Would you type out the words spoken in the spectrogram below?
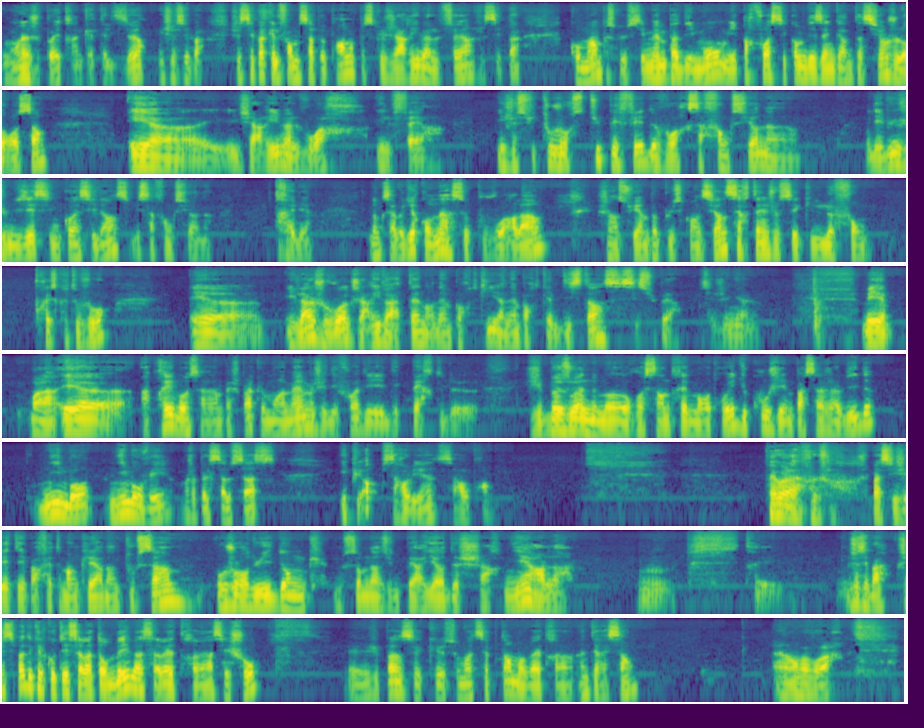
Moi, je peux être un catalyseur, mais je sais pas. Je sais pas quelle forme ça peut prendre parce que j'arrive à le faire. Je sais pas comment parce que c'est même pas des mots, mais parfois c'est comme des incantations. Je le ressens et, euh, et j'arrive à le voir et le faire. Et je suis toujours stupéfait de voir que ça fonctionne. Au début, je me disais c'est une coïncidence, mais ça fonctionne très bien. Donc ça veut dire qu'on a ce pouvoir-là J'en suis un peu plus conscient. Certains, je sais qu'ils le font presque toujours. Et, euh, et là, je vois que j'arrive à atteindre n'importe qui à n'importe quelle distance. C'est super, c'est génial. Mais voilà. Et euh, après, bon, ça n'empêche pas que moi-même, j'ai des fois des, des pertes de. J'ai besoin de me recentrer, de me retrouver. Du coup, j'ai un passage à vide, ni bon, ni mauvais. Moi, j'appelle ça le sas. Et puis, hop, ça revient, ça reprend. Enfin voilà, je sais pas si j'ai été parfaitement clair dans tout ça. Aujourd'hui donc, nous sommes dans une période charnière là. Hmm. Je sais pas, je sais pas de quel côté ça va tomber là, ça va être assez chaud. je pense que ce mois de septembre va être intéressant. Alors, on va voir.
